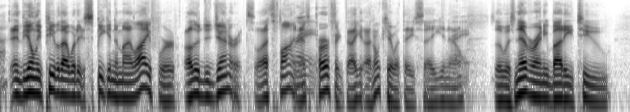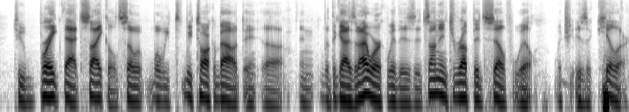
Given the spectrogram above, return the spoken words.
but and the only people that would speak into my life were other degenerates. So that's fine. That's perfect. I, I don't care what they say you know. Right. so there was never anybody to to break that cycle. So what we we talk about uh, and with the guys that I work with is it's uninterrupted self-will which is a killer.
